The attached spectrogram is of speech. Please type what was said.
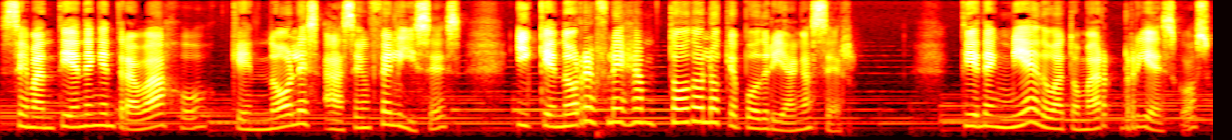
Se mantienen en trabajo que no les hacen felices y que no reflejan todo lo que podrían hacer tienen miedo a tomar riesgos,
